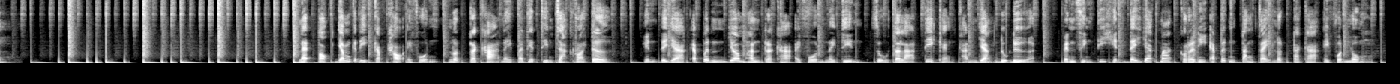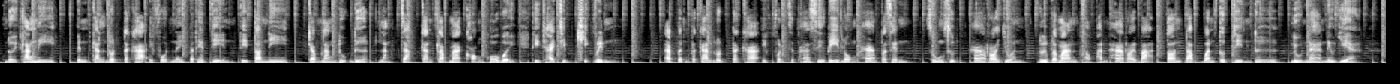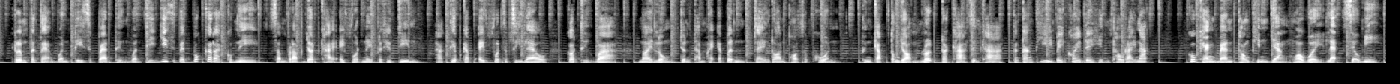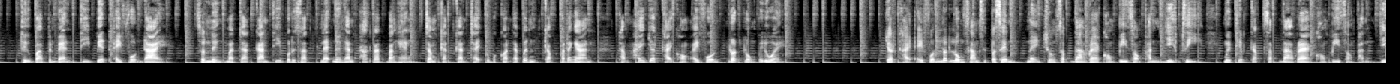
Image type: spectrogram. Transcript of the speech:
และตอกย้ำกันอีกกับข่าว iPhone ลดราคาในประเทศจีนจากรอยเตอร์ เห็นได้ยาก Apple ย่อมหันราคา iPhone ในจีนสู้ตลาดที่แข่งขันอย่างดุเดือด เป็นสิ่งที่เห็นได้ยากมากกรณี Apple ตั้งใจลดราคา iPhone ลง โดยครั้งนี้เป็นการลดราคา iPhone ในประเทศจีน ที่ตอนนี้กำลังดุเดือดหลังจากการกลับมาของหัวเว่ยที่ใช้ชิปคิริน Apple ประกาศลดราคา iPhone 15ซีรีส์ลง 5%สูงสุด 500 หยวน หรือประมาณ 2,500 บาท ต้อนรับวันตรุษจีนหรือ Lunar New Year เริ่ เริ่มตั้งแต่วันที่ 18 ถึงวันที่ 21มกราคมนี้สำหรับยอดขาย iPhone ในประเทศจีน หากเทียบกับ iPhone 14 แล้ว ก็ถือว่าน้อยลงจนทำให้ Apple ใจร้อนพอสมควร ถึงกับต้องยอมลดราคาสินค้าทั้งๆที่ไม่ค่อยได้เห็นเท่าไหร่นักคู่แข่งแบรนด์ท้องถิ่นอย่างหัวเว่ยและเสี่ยวมีถือว่าเป็นแบรนด์ที่เบียด iPhone ได้ส่วนหนึ่งมาจากการที่บริษัทและหน่วยงานภาครัฐบางแห่ง จำกัดการใช้อุปกรณ์ Apple กับพนักงานทำให้ยอดขายของ iPhone ลดลงไปด้วย ยอดขาย iPhone ลดลง 30%ในช่วงสัปดาห์แรกของปี 2024 เมื่อเทียบกับสัปดาห์แรกของปี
